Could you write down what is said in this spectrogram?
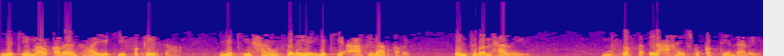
iyo kii maalqabeenka ahaa iyo kii faqiirka ahaa iyo kii xanuunsanaya iyo kii caafimaad qabay. Intuba maxaa la yidhi? Safka dhinacaha isku qabteen baa layidhi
